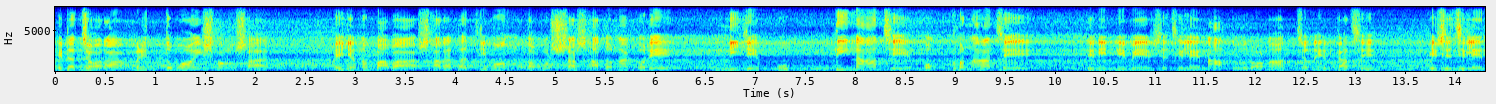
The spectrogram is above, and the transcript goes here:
এটা জরা, মৃত্যুময় সংসার। এই জন্য বাবা সারাটা জীবন তপস্যা সাধনা করে নিজে মুক্তি না চেয়ে, মোক্ষ না চেয়ে তিনি নেমে এসেছিলেন আতুর অনার্জনের কাছে। এসেছিলেন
